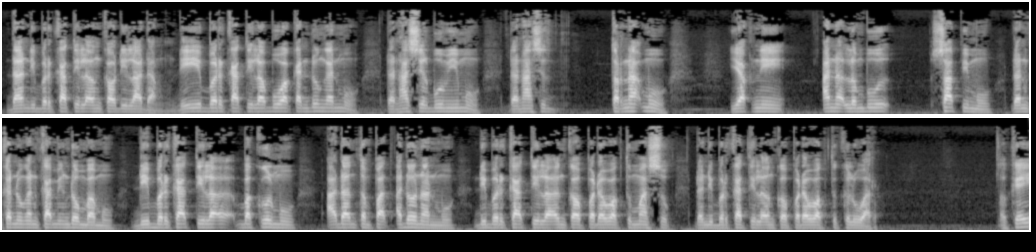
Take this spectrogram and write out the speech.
dan diberkatilah engkau di ladang. Diberkatilah buah kandunganmu, dan hasil bumimu, dan hasil ternakmu, yakni anak lembu sapimu, dan kandungan kambing dombamu. Diberkatilah bakulmu, dan tempat adonanmu. Diberkatilah engkau pada waktu masuk, dan diberkatilah engkau pada waktu keluar. Oke, okay?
